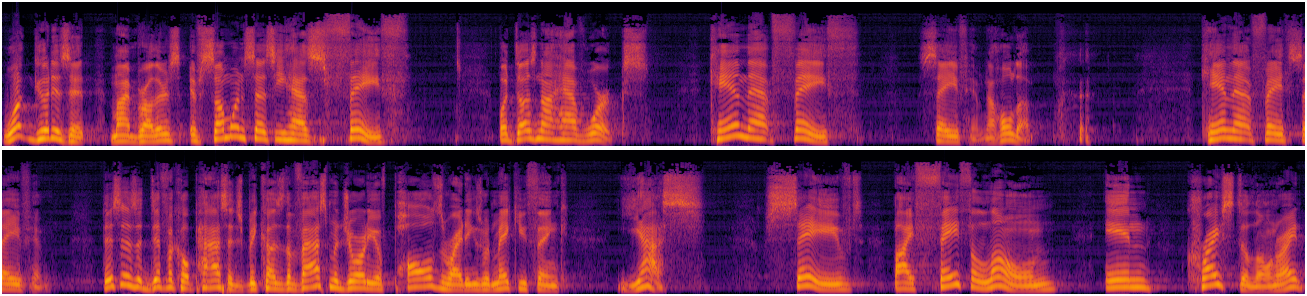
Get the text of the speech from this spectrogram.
What good is it, my brothers, if someone says he has faith but does not have works? Can that faith save him? Now hold up. Can that faith save him? This is a difficult passage because the vast majority of Paul's writings would make you think, yes, saved by faith alone in Christ alone, right?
